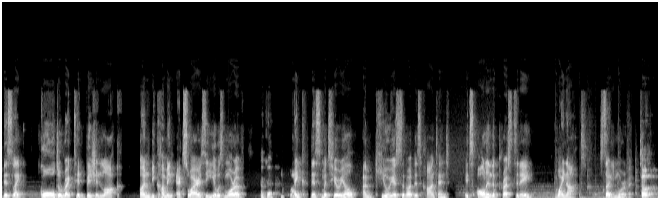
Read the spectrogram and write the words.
this like goal directed vision lock on becoming X, Y, or Z. It was more of okay, like this material. I'm curious about this content. It's all in the press today. Why not study more of it? So,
